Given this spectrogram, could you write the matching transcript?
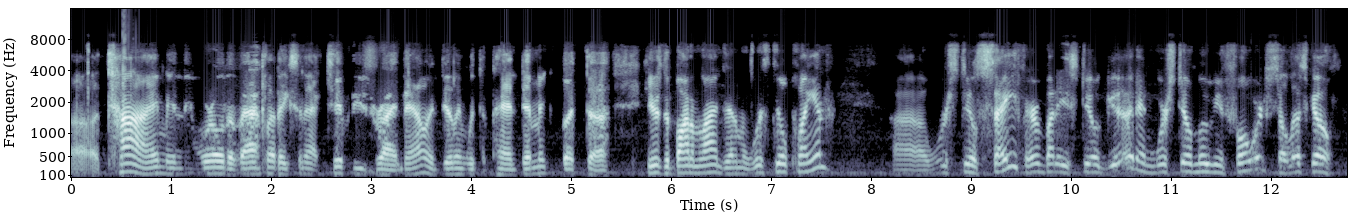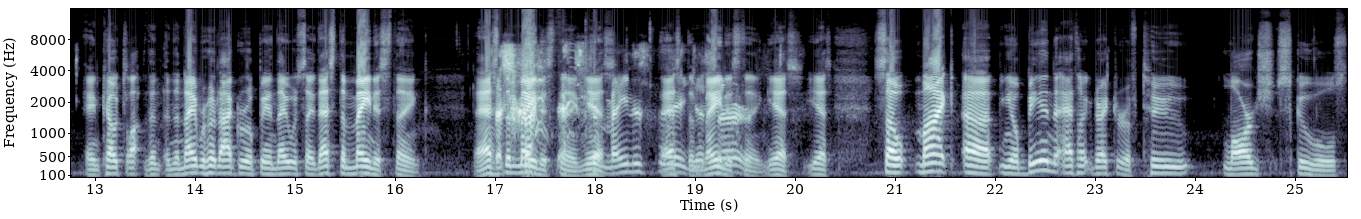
uh, time in the world of athletics and activities right now, and dealing with the pandemic. But uh, here's the bottom line, gentlemen: we're still playing. Uh, we're still safe. Everybody's still good, and we're still moving forward. So let's go. And coach, the- in the neighborhood I grew up in, they would say that's the mainest thing. That's, the right. mainest thing. That's yes, the mainest thing. that's the yes, mainest sir. thing. Yes, yes. So, Mike, uh, you know, being the athletic director of two large schools,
